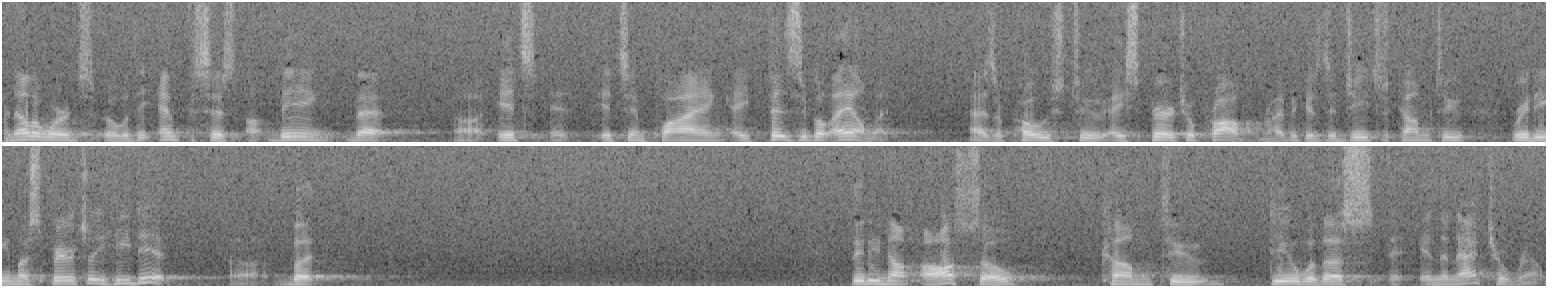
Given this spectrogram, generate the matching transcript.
In other words, uh, with the emphasis being that uh, it's, it's implying a physical ailment as opposed to a spiritual problem, right? Because did Jesus come to redeem us spiritually? He did. Uh, but did he not also come to deal with us in the natural realm?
